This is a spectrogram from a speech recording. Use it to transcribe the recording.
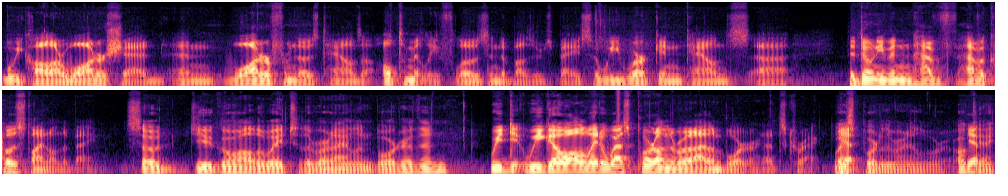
we call our watershed, and water from those towns ultimately flows into Buzzards Bay. So we work in towns uh, that don't even have, have a coastline on the bay. So, do you go all the way to the Rhode Island border then? We, do, we go all the way to Westport on the Rhode Island border. That's correct. Yep. Westport and the Rhode Island border. Yep. Okay.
